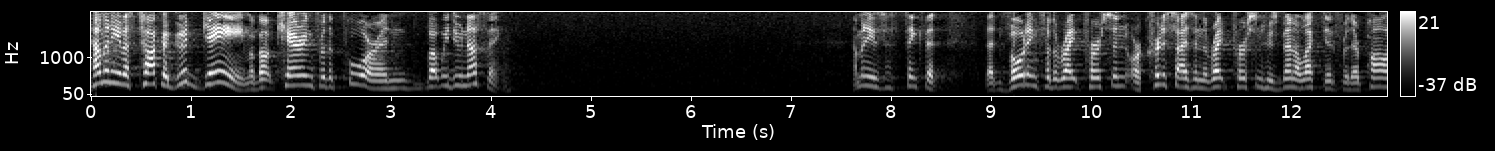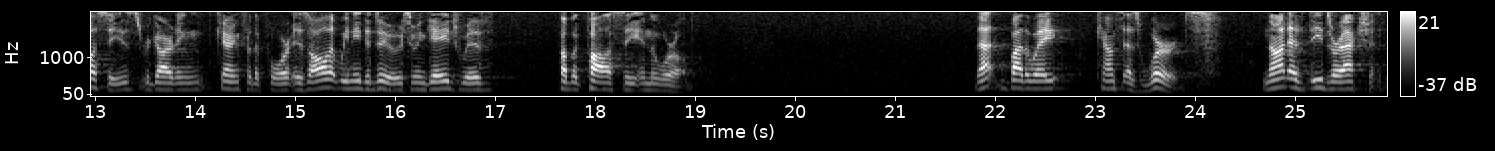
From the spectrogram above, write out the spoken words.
How many of us talk a good game about caring for the poor, and, but we do nothing? How many of us think that, that voting for the right person or criticizing the right person who's been elected for their policies regarding caring for the poor is all that we need to do to engage with public policy in the world? That, by the way, counts as words, not as deeds or action.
